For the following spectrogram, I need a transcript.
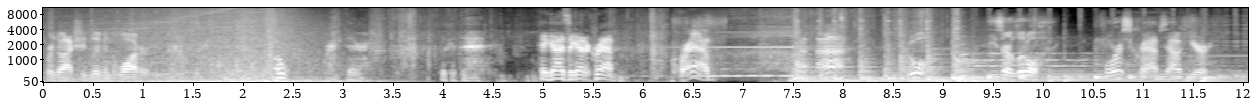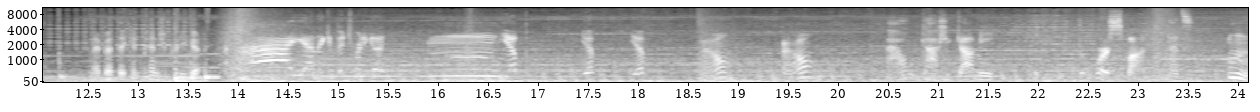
where they'll actually live in the water. Right there. Look at that. Hey guys, I got a crab. Crab? Ah, cool. These are little forest crabs out here. And I bet they can pinch pretty good. Ah, yeah, they can pinch pretty good. Mm, yep, yep, yep. Ow, ow, ow. Gosh, it got me at the worst spot. That's, mm,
